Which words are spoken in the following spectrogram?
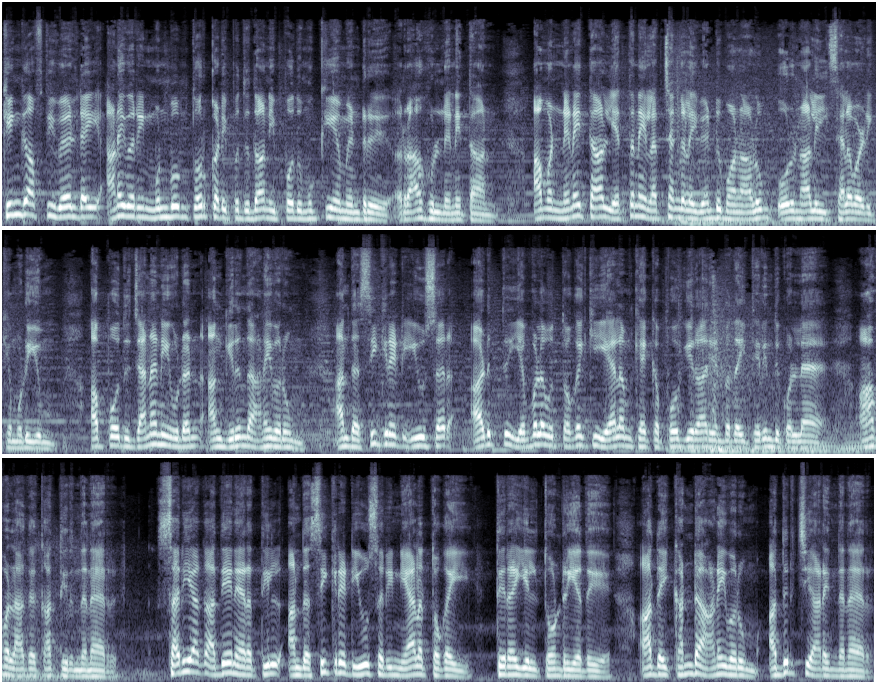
கிங் ஆஃப் தி வேர்ல்டை அனைவரின் முன்பும் தோற்கடிப்பதுதான் இப்போது முக்கியம் என்று ராகுல் நினைத்தான். அவன் நினைத்தால் எத்தனை லட்சங்களை வேண்டுமானாலும் ஒரு நாளில் செலவழிக்க முடியும். அப்போது ஜனனியுடன் அங்கிருந்த அனைவரும் அந்த சீக்ரெட் யூசர் அடுத்து எவ்வளவு தொகைக்கு ஏலம் கேட்கப் போகிறார் என்பதை தெரிந்து கொள்ள ஆவலாக காத்திருந்தனர். சரியாக அதே நேரத்தில் அந்த சீக்ரெட் யூசரின் ஏலத்தொகை திரையில் தோன்றியது. அதை கண்ட அனைவரும் அதிர்ச்சி அடைந்தனர்.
